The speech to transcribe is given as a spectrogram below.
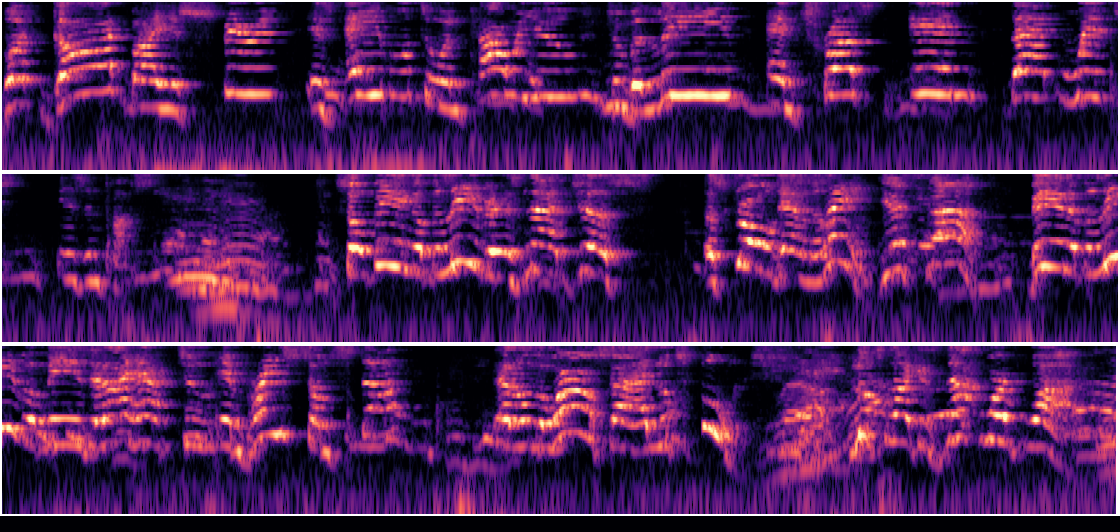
But God, by His Spirit, is able to empower you to believe and trust in that which is impossible. So, being a believer is not just a stroll down the lane. Yes, sir. Being a believer means that I have to embrace some stuff that on the world side looks foolish. Looks like it's not worthwhile.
